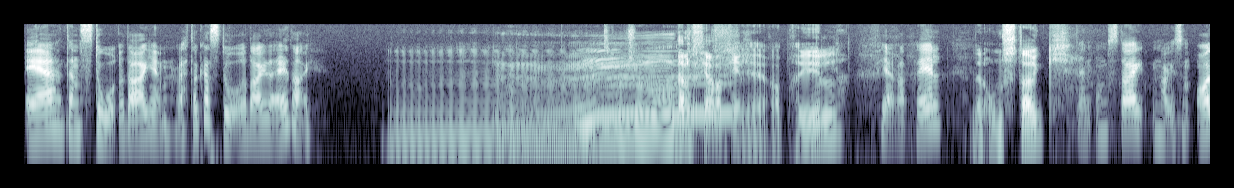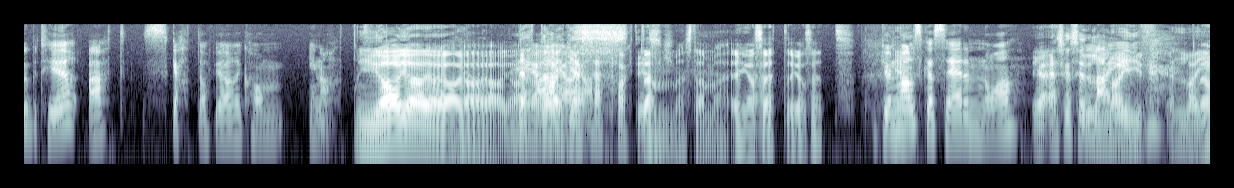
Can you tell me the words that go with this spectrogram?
er den store dagen. Vet dere hva store dag det er i dag? Mm, Mm, Den 4. april. 4. april. 4. april. Det er onsdag. Er onsdag, noe som òg betyr at skatteoppgjøret kom i natt. Ja, ja, ja, ja, ja, ja, ja. Dette har jeg ikke jeg sett, faktisk. Stemmer, stemmer. Jeg har sett, jeg har sett. Gunvald skal se det nå. Ja, jeg skal se det Live. live. Live, Ja.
